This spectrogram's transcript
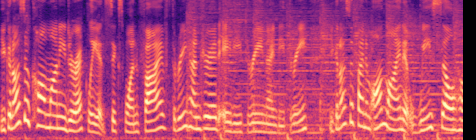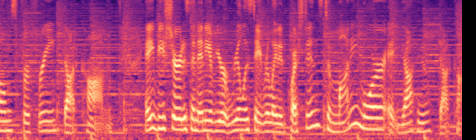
You can also call Monte directly at 615-300-8393. You can also find him online at WeSellHomesForFree.com. Hey, be sure to send any of your real estate related questions to Monte Mohr at yahoo.com.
